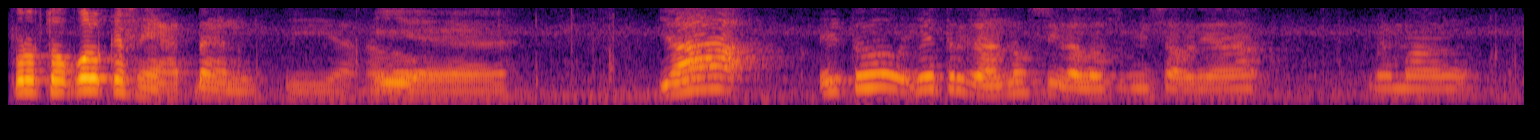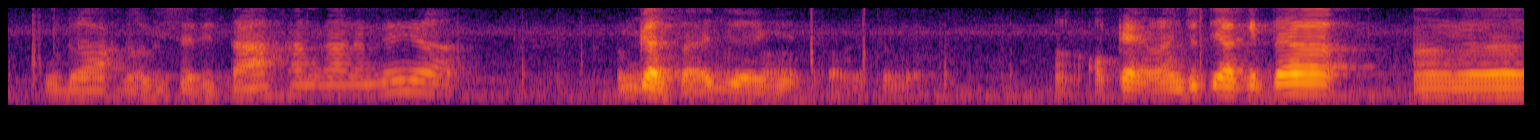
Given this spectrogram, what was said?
Protokol kesehatan. Iya kalau iya. Ya itu ya tergantung sih kalau misalnya memang udah nggak bisa ditahan kanannya ya gas aja gitu. Kalau itu loh. Oke, lanjut ya kita eh,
